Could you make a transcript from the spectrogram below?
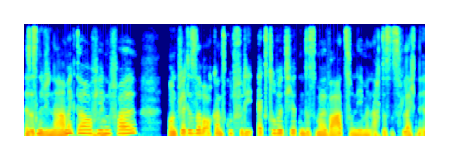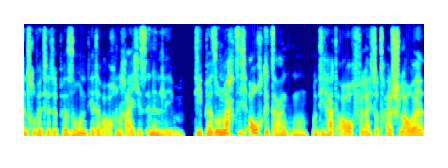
Es ist eine Dynamik da auf mhm. jeden Fall. Und vielleicht ist es aber auch ganz gut für die Extrovertierten, das mal wahrzunehmen. Ach, das ist vielleicht eine introvertierte Person, die hat aber auch ein reiches Innenleben. Die Person macht sich auch Gedanken und die hat auch vielleicht total schlaue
